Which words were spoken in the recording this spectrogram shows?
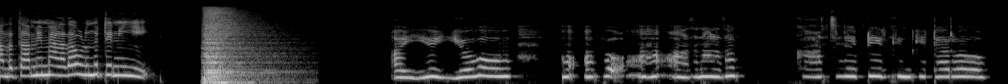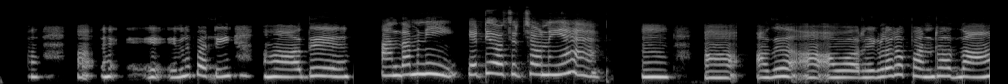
அந்த தம்பி மேலதான் விழுந்துட்ட நீ. ஐயோ அப்போ அ- அதனால தான் காய்ச்சல் எப்படி இருக்குன்னு கேட்டாரோ. இல்லை பாட்டி? அது அந்த அம்மனி எட்டி அ, அது அவ ரெகுலராக பண்ணுறது தான்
